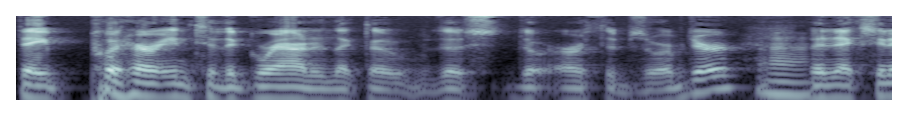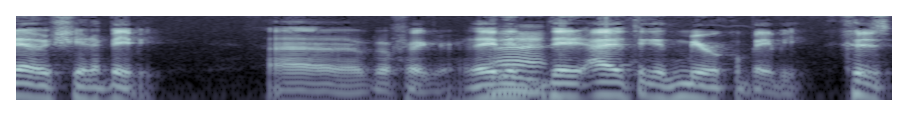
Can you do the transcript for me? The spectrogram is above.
They put her into the ground and like the the, the earth absorbed her. The next thing you know, she had a baby. Uh, go figure. They didn't. Alright. They, I think it's Miracle Baby because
